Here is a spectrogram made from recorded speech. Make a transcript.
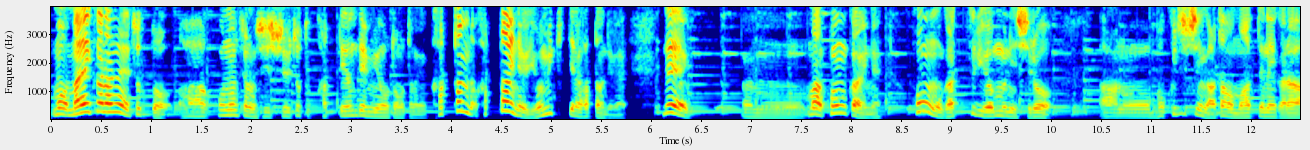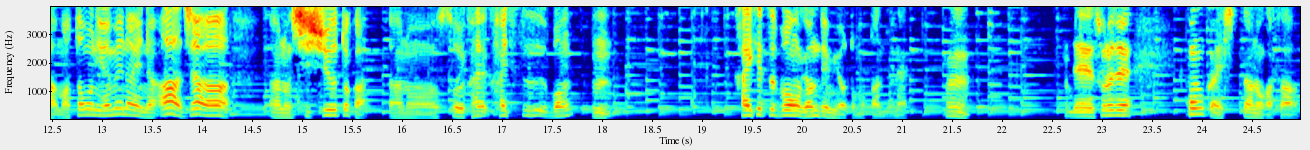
まあ前からね、ちょっと、ああ、この人の詩集ちょっと買って読んでみようと思ったんだけど、買ったんだ、買ったんだけど読み切ってなかったんだよね。で、あのー、まあ今回ね、本をがっつり読むにしろ、あのー、僕自身が頭回ってないから、まともに読めないな、ああ、じゃあ、あの、詩集とか、あのー、そういう解説本？うん。解説本を読んでみようと思ったんだよね。うん。で、それで、今回知ったのがさ、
